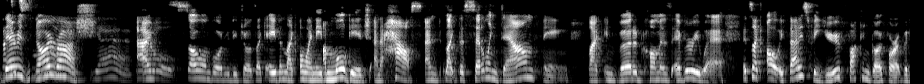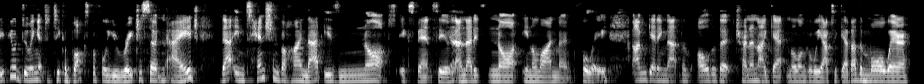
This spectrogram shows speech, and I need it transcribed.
Like, there it's no rush. Yeah, I'm all. so on board with you, George. Like even like, oh, I need a mortgage and a house and like the settling down thing, like inverted commas everywhere. It's like, oh, if that is for you, fucking go for it. But if you're doing it to tick a box before you reach a certain age, that intention behind that is not expansive Yeah. and that is not in alignment fully. I'm getting that the older that Trent and I get and the longer we are together, the more we're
